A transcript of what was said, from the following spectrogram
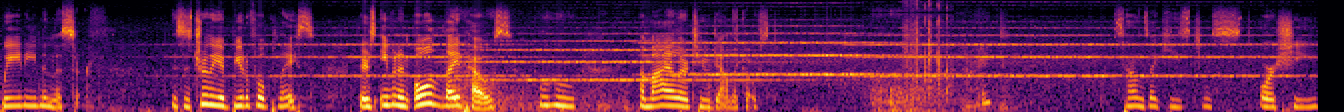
wading in the surf. This is truly a beautiful place. There's even an old lighthouse, woohoo, a mile or two down the coast. Alright. Sounds like he's just, or she.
